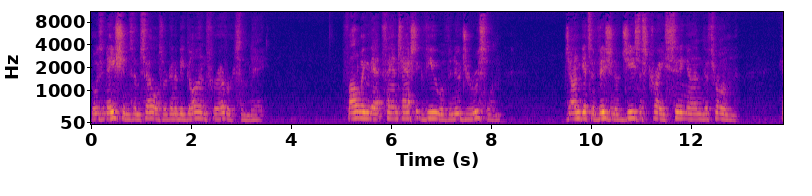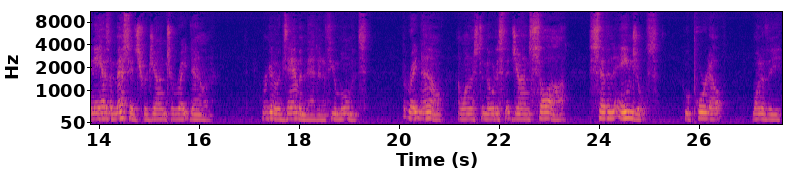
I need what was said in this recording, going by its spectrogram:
those nations themselves are going to be gone forever someday. Following that fantastic view of the New Jerusalem, John gets a vision of Jesus Christ sitting on the throne, and he has a message for John to write down. We're going to examine that in a few moments. But right now, I want us to notice that John saw seven angels who poured out one of the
